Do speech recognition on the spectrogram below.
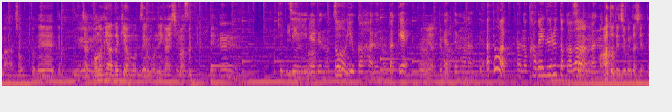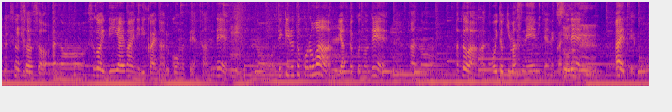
まあちょっとねって。じゃあこの部屋だけはもう全部お願いしますって言って、うんキッチン入れるのと床張るのだけうん、やってもらってあとはあの壁塗るとかはね。あのまあ後で自分たちでやったねそうそうそう。あのすごい DIY に理解のある工務店さんで、うあのできるところはうん。やっとくので、あのあとはあの置いときますねみたいな感じで、ね。あえてこ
